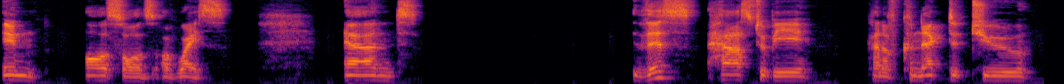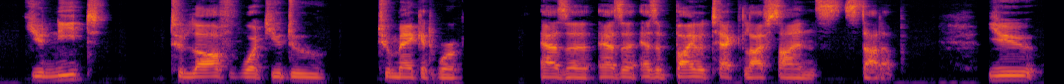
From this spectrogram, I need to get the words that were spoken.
in all sorts of ways. And this has to be kind of connected to you need to love what you do to make it work as a as a as a biotech life science startup you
